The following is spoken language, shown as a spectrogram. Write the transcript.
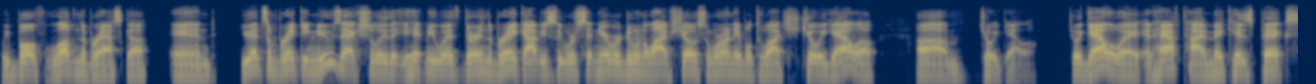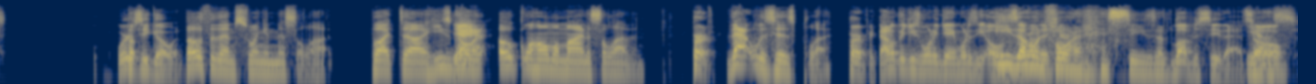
We both love Nebraska. And you had some breaking news actually that you hit me with during the break. Obviously, we're sitting here, we're doing a live show, so we're unable to watch Joey Gallo, um, Joey Gallo, Joey Galloway at halftime make his picks. Where's Bo- he going? Both of them swing and miss a lot. But uh, he's Yeah. going Oklahoma minus 11. Perfect. That was his play. Perfect. I don't think he's won a game. What is he? 0 he's 4 0 this 4 year? this season. Love to see that. So Yes.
